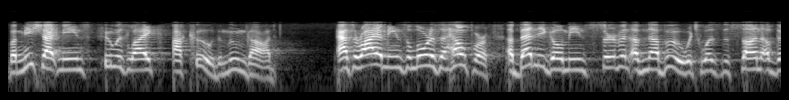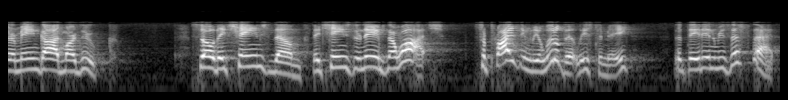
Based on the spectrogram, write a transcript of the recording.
but Meshach means who is like Aku, the moon god. Azariah means the Lord is a helper. Abednego means servant of Nabu, which was the son of their main god, Marduk. So they changed them. They changed their names. Now watch. Surprisingly, a little bit, at least to me, that they didn't resist that.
